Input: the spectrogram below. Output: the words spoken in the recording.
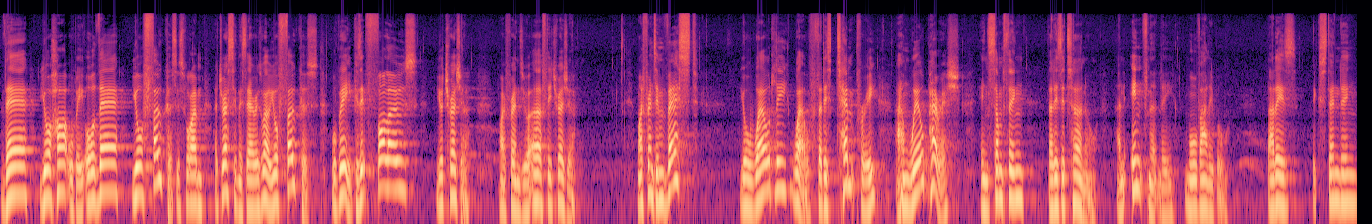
there your heart will be, or there your focus. This is why I'm addressing this area as well. Your focus will be, because it follows your treasure, my friends, your earthly treasure. My friends, invest your worldly wealth that is temporary and will perish in something that is eternal and infinitely more valuable. That is extending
